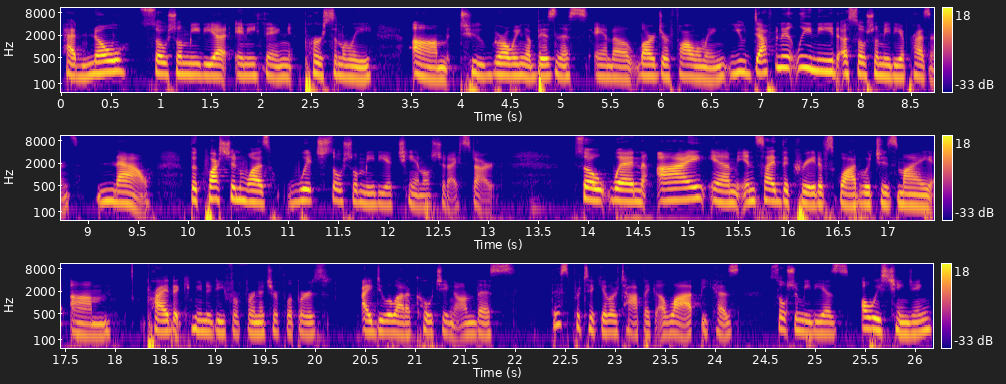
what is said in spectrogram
had no social media, anything personally, um, to growing a business and a larger following, you definitely need a social media presence. Now, the question was, which social media channel should I start? So, when I am inside the Creative Squad, which is my um, private community for furniture flippers, I do a lot of coaching on this this particular topic a lot because social media is always changing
